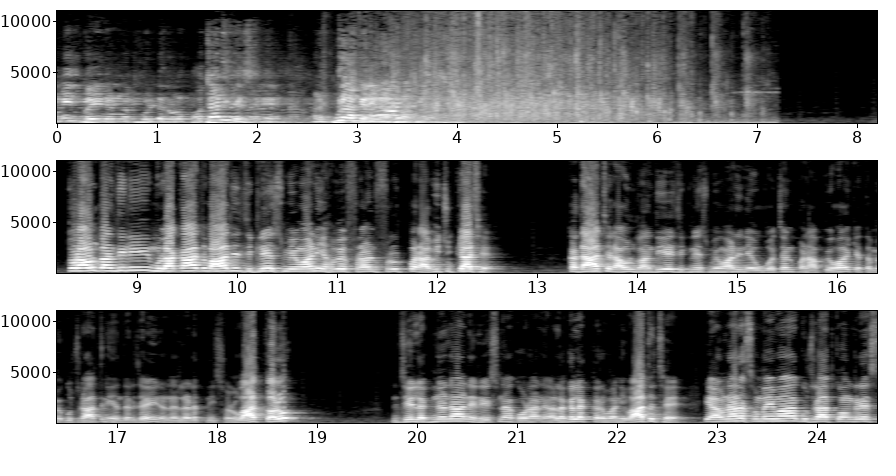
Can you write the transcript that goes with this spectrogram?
અમિતભાઈને એમના ફોલ્ડરોને પહોંચાડી દેશે અને પૂરા કરી નાખવા તો રાહુલ ગાંધીની મુલાકાત બાદ જિગ્નેશ મેવાણી હવે ફ્રન્ટ ફ્રૂટ પર આવી ચૂક્યા છે. કદાચ રાહુલ ગાંધીએ જિગ્નેશ મેવાણીને એવું વચન પણ આપ્યું હોય કે તમે ગુજરાતની અંદર જઈને અને લડતની શરૂઆત કરો. જે લગ્નના અને રેસના ઘોડાને અલગ અલગ કરવાની વાત છે, એ આવનારા સમયમાં ગુજરાત કોંગ્રેસ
